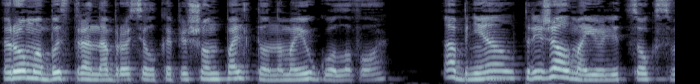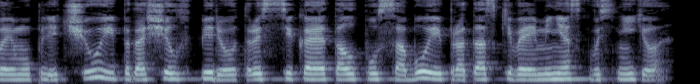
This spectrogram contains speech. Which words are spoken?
Рома быстро набросил капюшон пальто на мою голову. Обнял, прижал мое лицо к своему плечу и потащил вперед, рассекая толпу собой и протаскивая меня сквозь нее.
